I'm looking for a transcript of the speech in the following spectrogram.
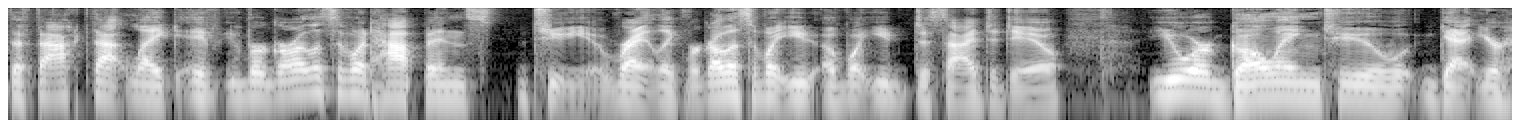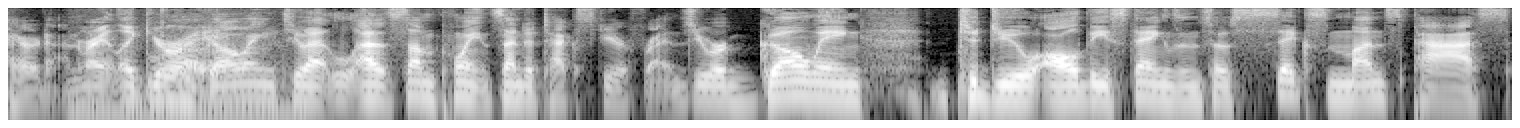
the fact that like if regardless of what happens to you, right? Like regardless of what you of what you decide to do, you are going to get your hair done, right? Like you're Right. going to at, at some point send a text to your friends. You are going to do all these things, and so six months pass.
